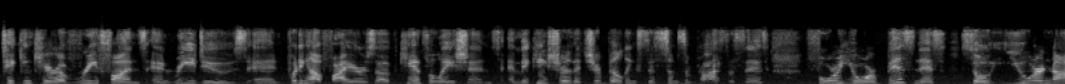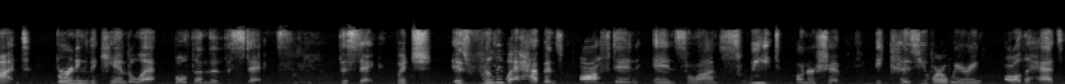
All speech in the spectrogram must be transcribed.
taking care of refunds and redos, and putting out fires of cancellations, and making sure that you're building systems and processes for your business so you are not burning the candle at both ends of the stakes, the stake, which is really what happens often in salon suite ownership because you are wearing all the hats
